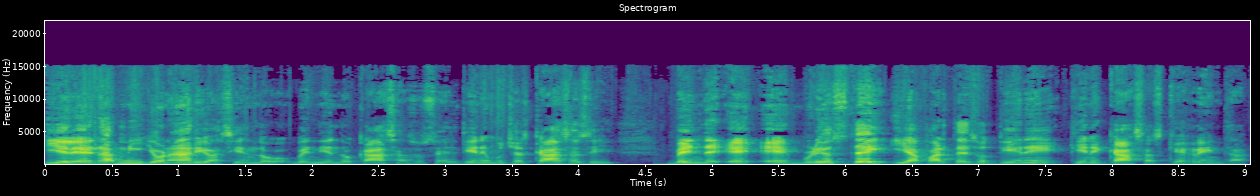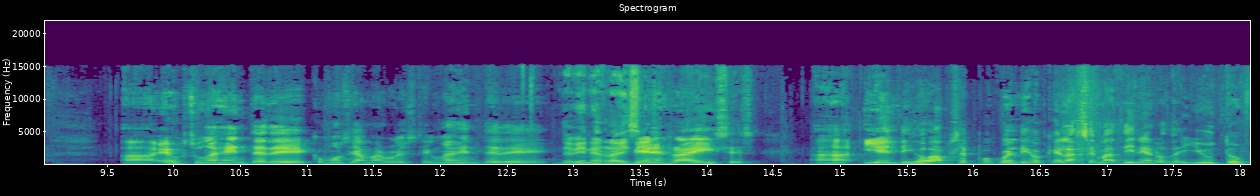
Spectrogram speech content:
Y él era millonario haciendo, vendiendo casas. O sea, él tiene muchas casas y vende es, es real estate y aparte de eso tiene, tiene casas que renta. Ah, es un agente de, ¿cómo se llama estate? Un agente de, De bienes raíces. bienes raíces. Ajá. Y él dijo, hace poco él dijo que él hace más dinero de YouTube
